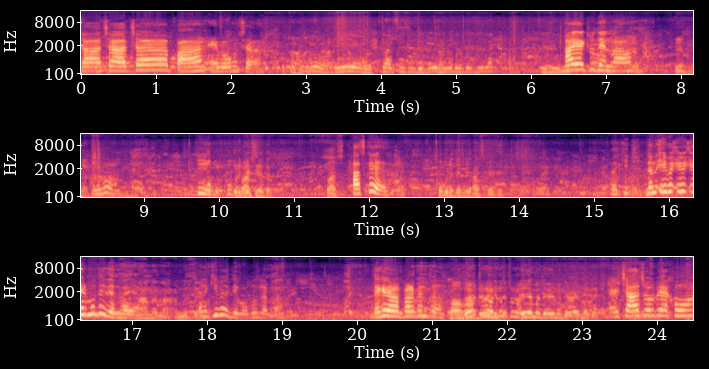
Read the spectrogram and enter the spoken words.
চা চা চা পান এবং চা। ভাই একটু দেন না। কি? আজকে? এর মধ্যেই দেন ভাইয়া। তাহলে কীভাবে দেবো? বুঝলাম না। দেখেন পারবেন তো? এই চা চলবে এখন।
